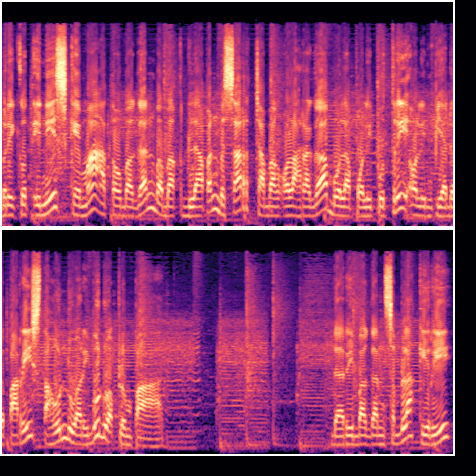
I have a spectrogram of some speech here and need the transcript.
Berikut ini skema atau bagan babak 8 besar cabang olahraga bola voli putri Olimpiade Paris tahun 2024. Dari bagan sebelah kiri,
